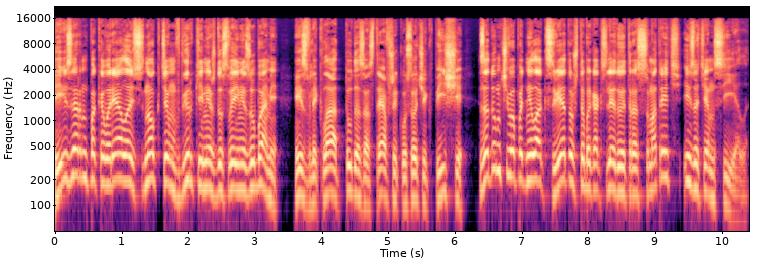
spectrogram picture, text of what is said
Изерн поковырялась ногтем в дырке между своими зубами, извлекла оттуда застрявший кусочек пищи, задумчиво подняла к свету, чтобы как следует рассмотреть, и затем съела.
